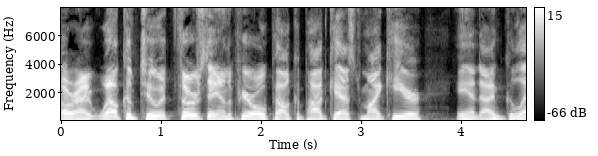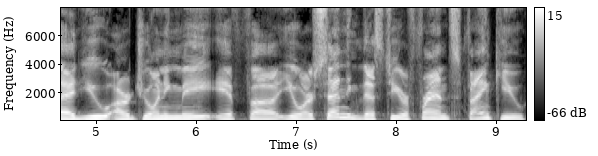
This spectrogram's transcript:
All right, welcome to it. Thursday on the Pure Opelka podcast. Mike here, and I'm glad you are joining me. If uh, you are sending this to your friends, thank you.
